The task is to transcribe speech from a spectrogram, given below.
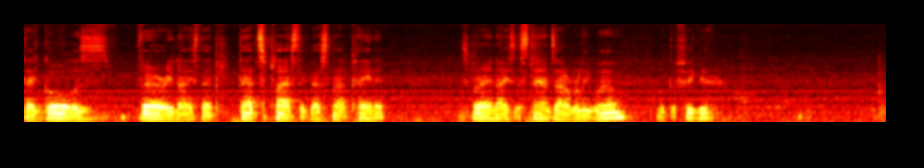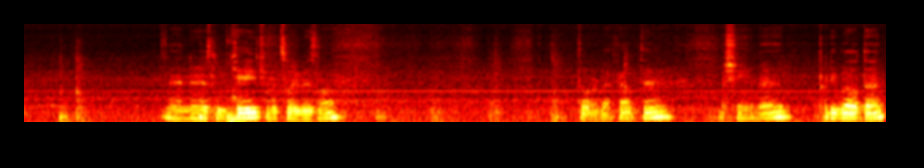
That goal is very nice. That That's plastic, that's not painted. It's very nice. It stands out really well with the figure. And there's Luke Cage from the Toy Biz line. Throw her back out there. Machine Man. Pretty well done.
